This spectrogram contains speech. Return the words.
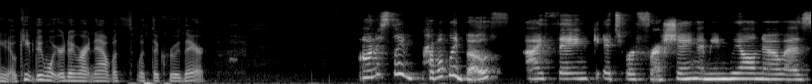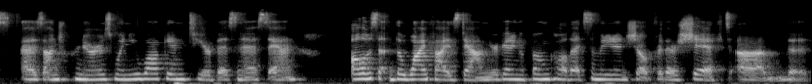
you know keep doing what you're doing right now with with the crew there? Honestly, probably both. I think it's refreshing. I mean, we all know as as entrepreneurs when you walk into your business and all of a sudden the Wi-Fi is down, you're getting a phone call that somebody didn't show up for their shift. Um, the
